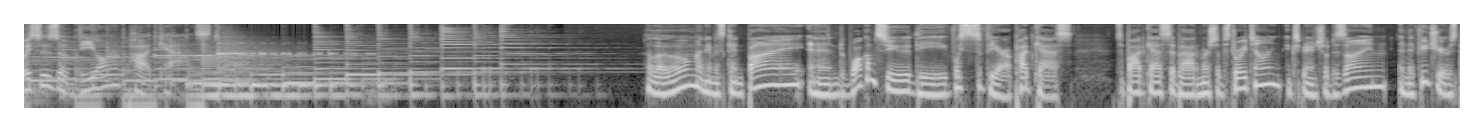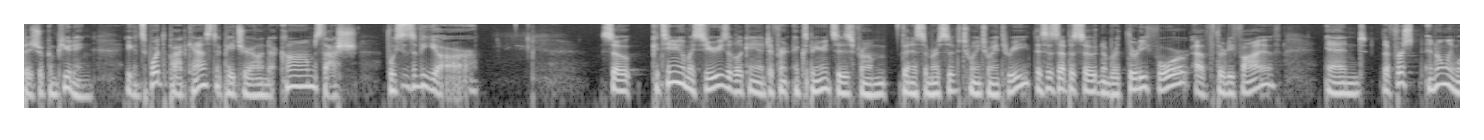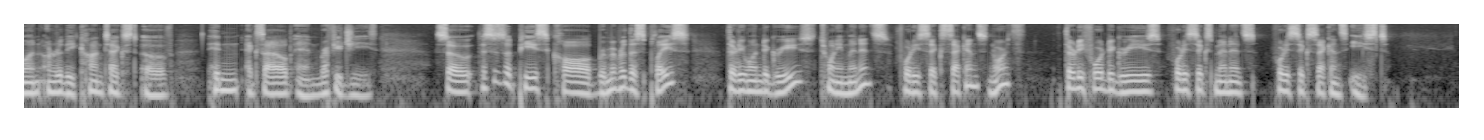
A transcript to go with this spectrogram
Voices of VR podcast. Hello, my name is Kent Bye, and welcome to the Voices of VR podcast. It's a podcast about immersive storytelling, experiential design, and the future of spatial computing. You can support the podcast at patreon.com slash voices of VR. So, continuing my series of looking at different experiences from Venice Immersive 2023, this is episode number 34 of 35, and the first and only one under the context of hidden, exiled, and refugees. So, this is a piece called Remember This Place 31 degrees, 20 minutes, 46 seconds north, 34 degrees, 46 minutes, 46 seconds east.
